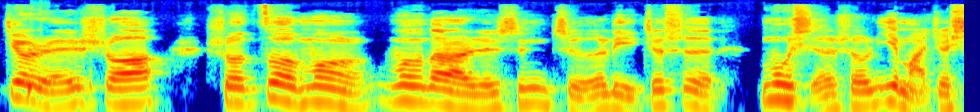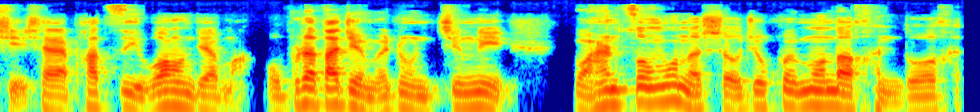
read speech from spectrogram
就有人说说做梦梦到了人生哲理，就是梦醒的时候立马就写下来，怕自己忘掉嘛。我不知道大家有没有这种经历，晚上做梦的时候就会梦到很多很。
